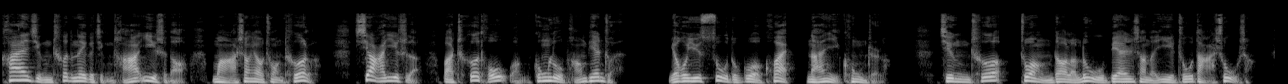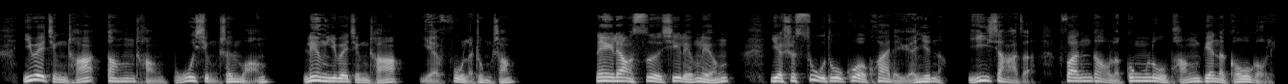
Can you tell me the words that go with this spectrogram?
开警车的那个警察意识到马上要撞车了，下意识的把车头往公路旁边转。由于速度过快，难以控制了，警车撞到了路边上的一株大树上，一位警察当场不幸身亡，另一位警察也负了重伤。那辆四七零零也是速度过快的原因呢，一下子翻到了公路旁边的沟沟里。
